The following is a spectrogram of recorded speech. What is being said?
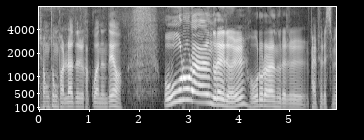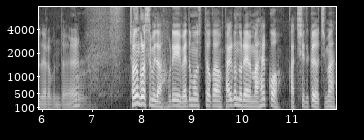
정통 발라드를 갖고 왔는데요. 오로라라는 노래를 오로라라는 노래를 발표를 했습니다, 여러분들. 저는 그렇습니다. 우리 매드몬스터가 밝은 노래만 할 거 같이 느껴졌지만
